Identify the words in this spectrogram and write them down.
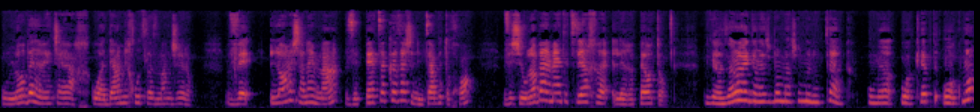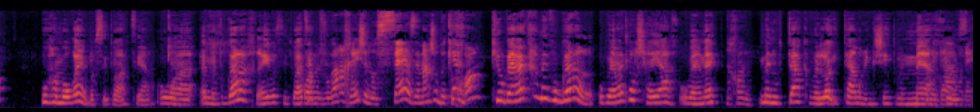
הוא לא באמת שייך, הוא אדם מחוץ לזמן שלו. ולא משנה מה, זה פצע כזה שנמצא בתוכו, ושהוא לא באמת הצליח ל- לרפא אותו. בגלל זה אולי גם יש בו משהו מנותק. הוא, מאוד- הוא הקפטן, הוא כמו, הוא המורה בסיטואציה. הוא כן. ה- המבוגר האחראי הוא בסיטואציה. המבוגר האחראי שנושא איזה משהו כן, בתוכו. כי הוא באמת המבוגר, הוא באמת לא שייך, הוא באמת נכון. מנותק ולא איתם רגשית במאה אחוז. לגמרי.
